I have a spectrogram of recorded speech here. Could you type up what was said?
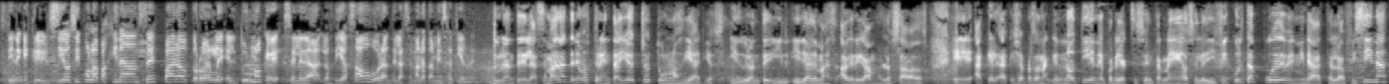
se tienen que escribir sí o sí por la página de ANSES para otorgarle el turno que se le da los días sábados o durante la semana también se atiende. Durante la semana tenemos 38 turnos diarios y durante y, además agregamos los sábados. Eh, aquel, aquella persona que no tiene por ahí acceso a internet o se le dificulta puede venir hasta la oficina,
